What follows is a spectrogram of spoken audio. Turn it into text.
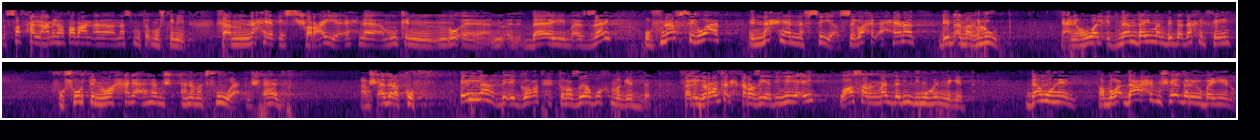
الصفحة اللي عاملها طبعا ناس مسلمين. فمن الناحيه الشرعية إحنا ممكن ده يبقى إزاي؟ وفي نفس الوقت الناحية النفسية أصل الواحد أحيانا بيبقى مغلوب. يعني هو الإدمان دايما بيبقى داخل في إيه؟ في صورة إن هو حاجة أنا مش أنا مدفوع مش قادر. أنا مش قادر أكف. إلا بإجراءات احترازية ضخمة جدا. فالإجراءات الاحترازية دي هي إيه؟ وأثر المادة دي دي مهم جدا. ده مهم. طب ده واحد مش هيقدر يبينه.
